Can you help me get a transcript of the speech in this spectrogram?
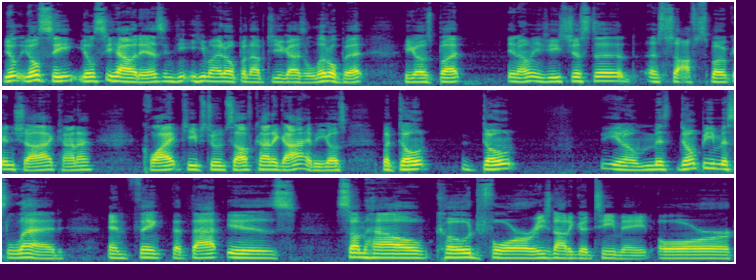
"You'll you'll see, you'll see how it is," and he, he might open up to you guys a little bit. He goes, but you know, he's just a, a soft spoken, shy, kind of quiet, keeps to himself kind of guy. But he goes, but don't don't you know mis- don't be misled and think that that is somehow code for he's not a good teammate or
